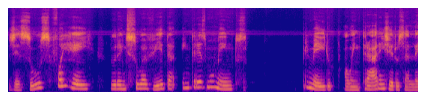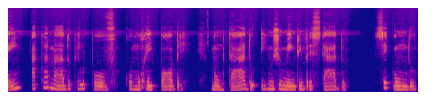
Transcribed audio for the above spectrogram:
Jesus foi rei durante sua vida em três momentos. Primeiro, ao entrar em Jerusalém, aclamado pelo povo como rei pobre, montado em um jumento emprestado. Segundo,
